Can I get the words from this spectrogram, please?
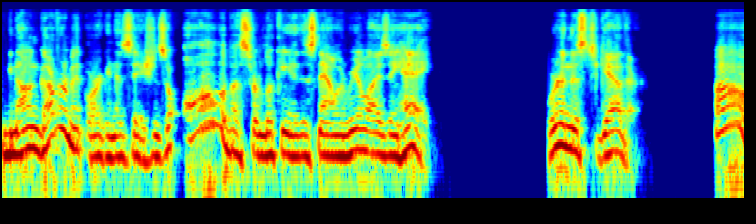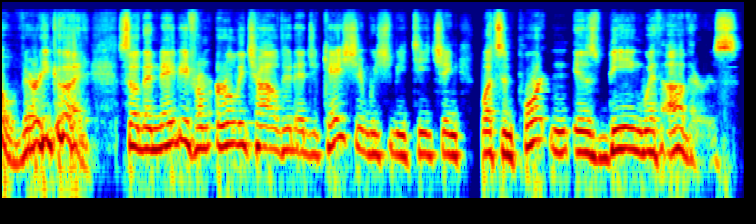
non government organizations? So, all of us are looking at this now and realizing hey, we're in this together. Oh, very good. So then maybe from early childhood education, we should be teaching what's important is being with others,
